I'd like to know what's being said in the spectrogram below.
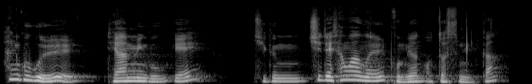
한국을 대한민국의 지금 시대 상황을 보면 어떻습니까?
